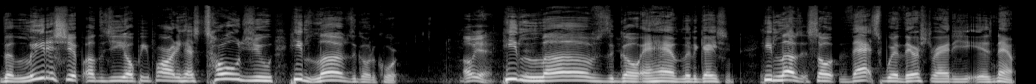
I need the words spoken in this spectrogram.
the leadership of the GOP party has told you he loves to go to court. Oh yeah, He loves to go and have litigation. He loves it. So that's where their strategy is now.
